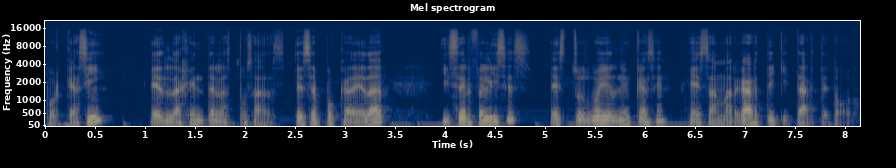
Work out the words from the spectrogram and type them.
Porque así es la gente en las posadas. Es época de dar y ser felices. Estos güeyes lo único que hacen es amargarte y quitarte todo.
